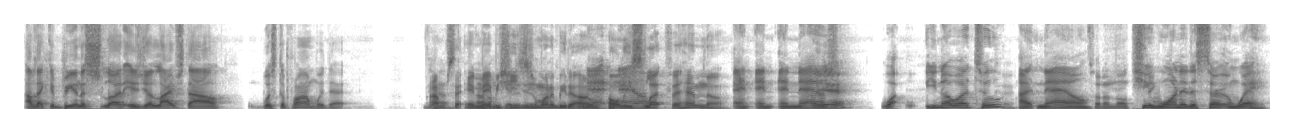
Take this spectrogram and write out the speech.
I like if being a slut is your lifestyle, what's the problem with that? I'm saying I maybe she just either. want to be the on- Now- only now- slut for him though. And and and now, Oh, yeah? What you know what too? I, now So she think- wanted a certain way,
